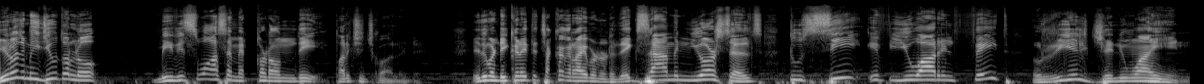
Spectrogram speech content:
ఈరోజు మీ జీవితంలో మీ విశ్వాసం ఎక్కడ ఉంది? పరీక్షించుకోవాలండి. ఎందుకంటే ఇక్కడైతే చక్కగా రాయబడి ఉంటుంది. Examine your selves to see if you are in faith real genuine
